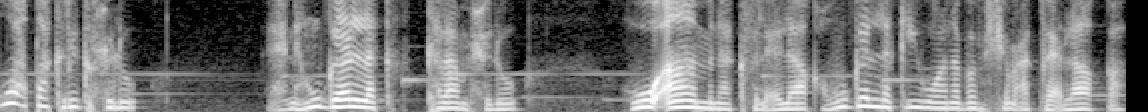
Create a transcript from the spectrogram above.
هو أعطاك ريق حلو؟ يعني هو قال لك كلام حلو؟ هو آمنك في العلاقة؟ هو قال لك إيوه أنا بمشي معك في علاقة.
